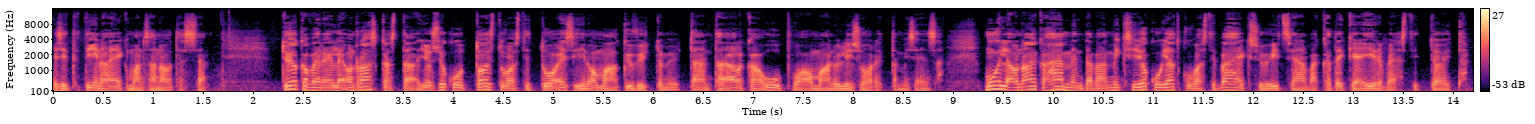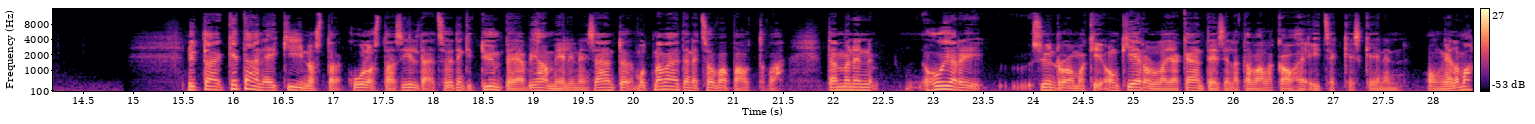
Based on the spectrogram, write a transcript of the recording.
ja sitten Tiina Ekman sanoo tässä, Työkavereille on raskasta, jos joku toistuvasti tuo esiin omaa kyvyttömyyttään tai alkaa uupua omaan ylisuorittamisensa. Muille on aika hämmentävää, miksi joku jatkuvasti väheksyy itseään, vaikka tekee hirveästi töitä. Nyt tämä ketään ei kiinnosta kuulostaa siltä, että se on jotenkin tympeä ja vihamielinen sääntö, mutta mä väitän, että se on vapauttava. Tämmöinen huijarisyndroomakin on kierrolla ja käänteisellä tavalla kauhean itsekeskeinen ongelma.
